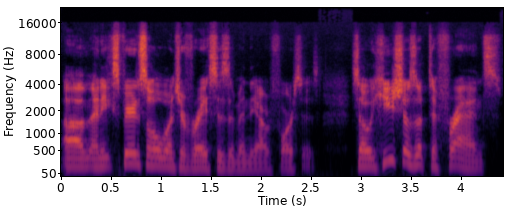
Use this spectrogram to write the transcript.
Um, and he experienced a whole bunch of racism in the armed forces. So he shows up to France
